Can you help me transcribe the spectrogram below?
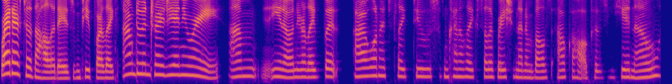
right after the holidays when people are like i'm doing dry january i'm um, you know and you're like but i wanted to like do some kind of like celebration that involves alcohol because you know?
